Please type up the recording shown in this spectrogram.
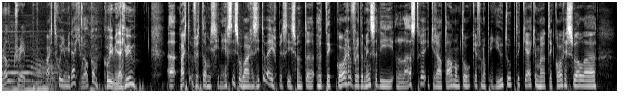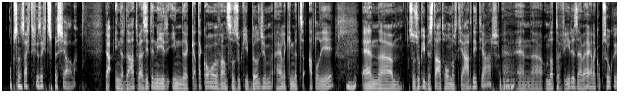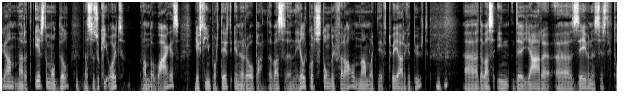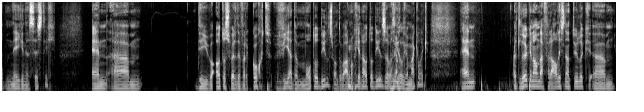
Roadtrip. Bart, goedemiddag, welkom. Goedemiddag Wim. Uh, Bart, vertel misschien eerst eens, waar zitten wij hier precies? Want uh, het decor, voor de mensen die luisteren, ik raad aan om toch ook even op YouTube te kijken, maar het decor is wel uh, op zijn zacht gezegd speciaal. Hè? Ja, inderdaad. Wij zitten hier in de catacomben van Suzuki Belgium, eigenlijk in het atelier. Mm -hmm. En uh, Suzuki bestaat 100 jaar dit jaar. Mm -hmm. hè? En uh, om dat te vieren zijn wij eigenlijk op zoek gegaan naar het eerste model dat Suzuki ooit van de wagens heeft geïmporteerd in Europa. Dat was een heel kortstondig verhaal, namelijk het heeft twee jaar geduurd. Mm -hmm. uh, dat was in de jaren uh, 67 tot 69. En um, die auto's werden verkocht via de motodeals, want er waren nog geen autodeals, dat was heel gemakkelijk. En het leuke aan dat verhaal is natuurlijk, um,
